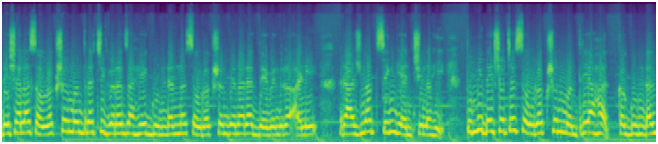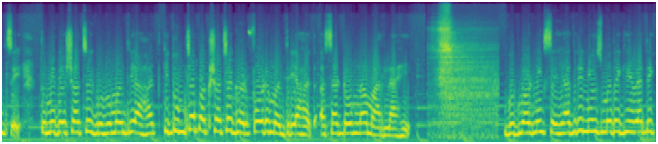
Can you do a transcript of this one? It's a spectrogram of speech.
देशाला संरक्षण मंत्र्याची गरज आहे गुंडांना संरक्षण देणाऱ्या देवेंद्र आणि राजनाथ सिंग यांची नाही. तुम्ही देशाचे संरक्षण मंत्री आहात का गुंडांचे? तुम्ही देशाचे गृहमंत्री आहात की तुमच्या पक्षाचे घरफोडे मंत्री आहात असा टोमना मारला आहे. गुड मॉर्निंग सह्याद्री न्यूजमध्ये घेऊयात एक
